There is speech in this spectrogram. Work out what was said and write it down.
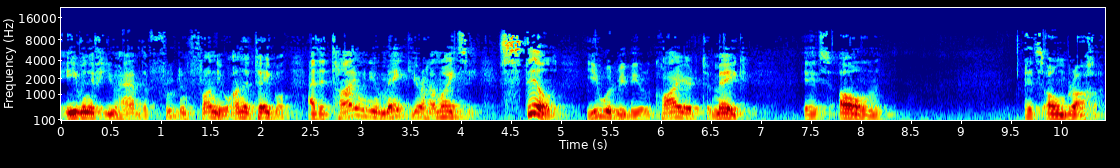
even if you have the fruit in front of you on the table, at the time when you make your hamaitzi, still you would be required to make its own its own bracha.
